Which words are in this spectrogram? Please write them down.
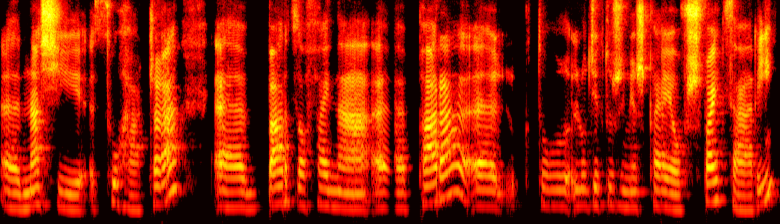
e, nasi słuchacze. E, bardzo fajna para, ludzie, którzy mieszkają w Szwajcarii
